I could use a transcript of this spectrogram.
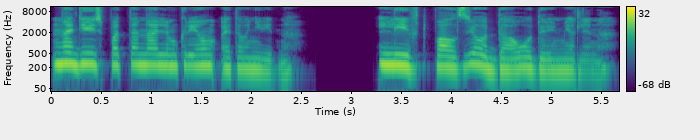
Надеюсь, под тональным кремом этого не видно. Лифт ползет до одури медленно.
